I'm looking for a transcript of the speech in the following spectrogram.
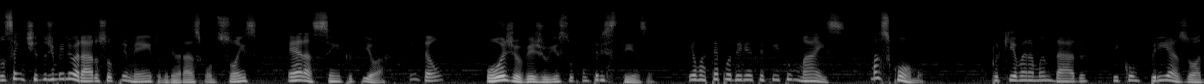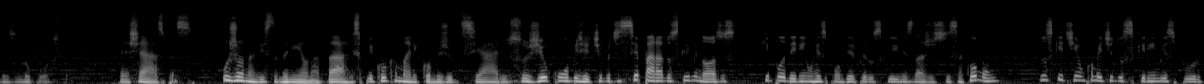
no sentido de melhorar o sofrimento, melhorar as condições, era sempre pior. Então, hoje eu vejo isso com tristeza. Eu até poderia ter feito mais, mas como? Porque eu era mandado e cumpria as ordens do meu posto. Fecha aspas. O jornalista Daniel Navarro explicou que o manicômio judiciário surgiu com o objetivo de separar os criminosos que poderiam responder pelos crimes na justiça comum dos que tinham cometido os crimes por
